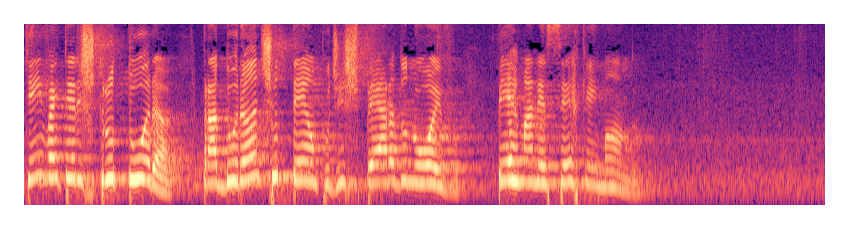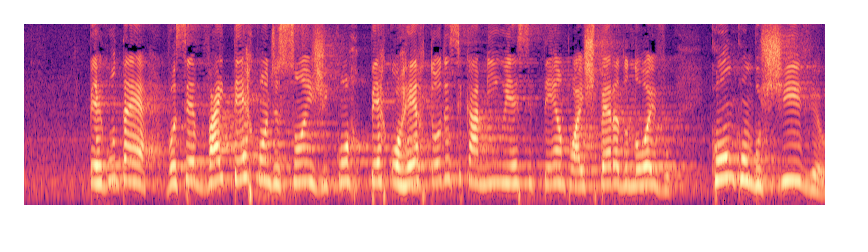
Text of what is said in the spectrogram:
Quem vai ter estrutura para, durante o tempo de espera do noivo, permanecer queimando? Pergunta é: você vai ter condições de percorrer todo esse caminho e esse tempo à espera do noivo com combustível?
